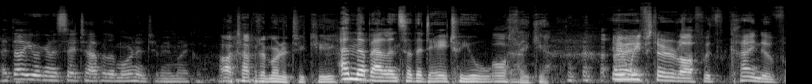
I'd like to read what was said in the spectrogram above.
I thought you were going to say top of the morning to me, Michael. Ah, top of the morning to you, Katie. And the balance of the day to you. Oh, thank you. And right. we've started off with kind of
